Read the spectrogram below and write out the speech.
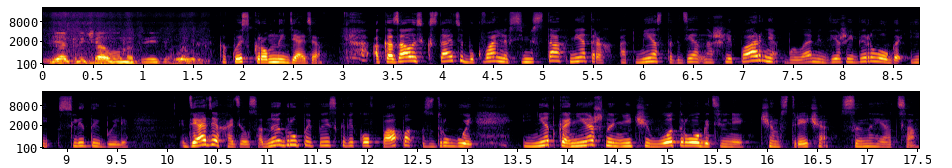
Я кричал, он ответил. Какой скромный дядя. Оказалось, кстати, буквально в 700 метрах от места, где нашли парня, была медвежья берлога, и следы были. Дядя ходил с одной группой поисковиков, папа с другой. И нет, конечно, ничего трогательней, чем встреча сына и отца.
